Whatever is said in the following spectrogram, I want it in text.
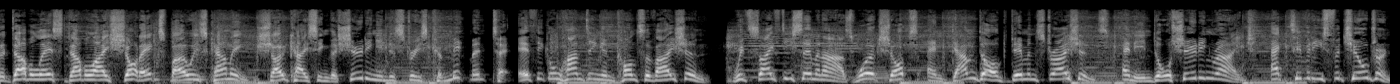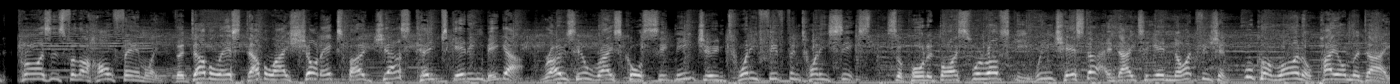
The Double S Double A Shot Expo is coming, showcasing the shooting industry's commitment to ethical hunting and conservation. With safety seminars, workshops, and gun dog demonstrations, an indoor shooting range, activities for children, prizes for the whole family. The Double S Double A Shot Expo just keeps getting bigger. Rosehill Racecourse, Sydney, June 25th and 26th. Supported by Swarovski, Winchester, and ATN Night Vision. Book online or pay on the day.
